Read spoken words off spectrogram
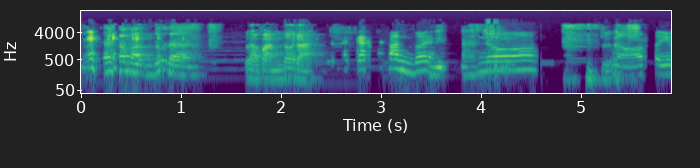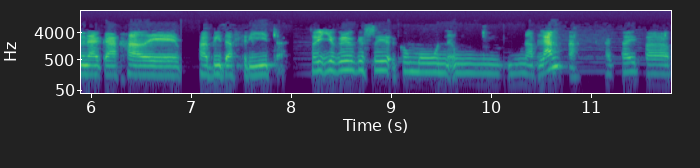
La caja Pandora. La Pandora. Una caja Pandora. No, no, soy una caja de papitas fritas. Soy, yo creo que soy como un- un- una planta, ¿cachai? Para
